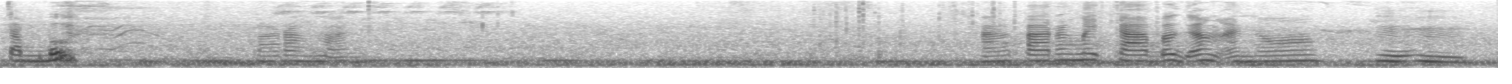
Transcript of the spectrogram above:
tabo. Parang man. Ah, parang may kabag ang ano. Mm-mm.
